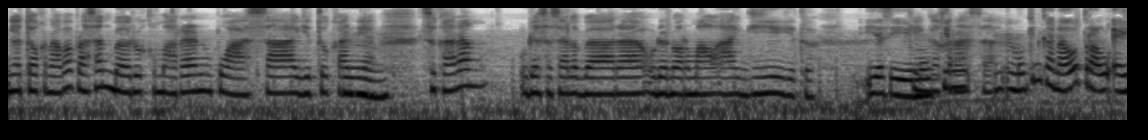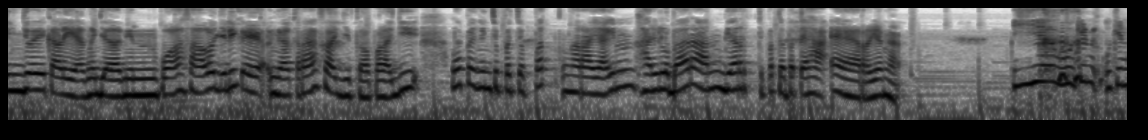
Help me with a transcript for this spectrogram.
nggak tahu kenapa perasaan baru kemarin puasa gitu kan ya. Hmm. Sekarang udah selesai lebaran, udah normal lagi gitu. Iya sih Kayak mungkin. Mm, mungkin karena lo terlalu enjoy kali ya ngejalanin puasa lo jadi kayak nggak kerasa gitu apalagi lo pengen cepet-cepet ngerayain hari lebaran biar cepet dapet THR ya nggak Iya mungkin mungkin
